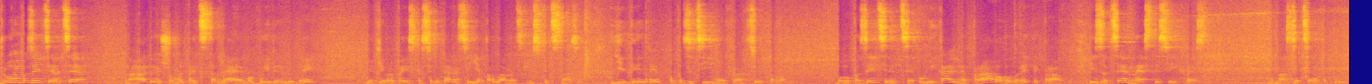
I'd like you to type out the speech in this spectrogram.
Друга позиція це нагадую, що ми представляємо вибір людей, як європейська солідарність є парламентським спецназом, єдиною опозиційною фракцією в парламенті. Бо опозиція це унікальне право говорити правду і за це нести свій хрест. Бо нас за це атакують.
